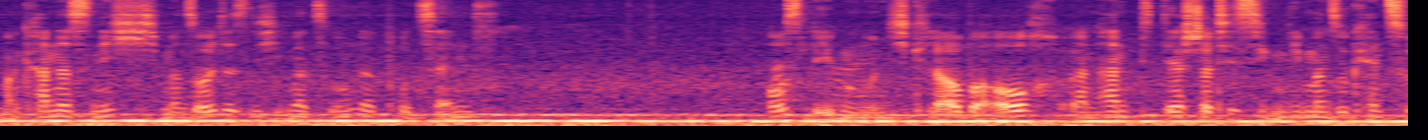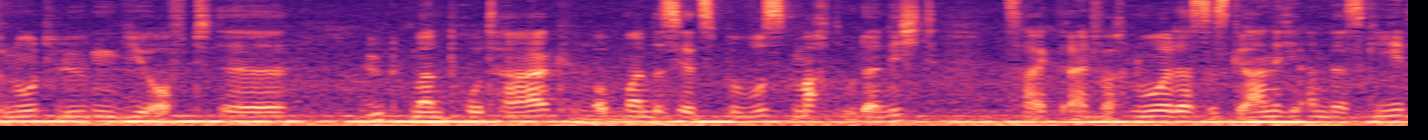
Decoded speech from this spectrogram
man kann es nicht, man sollte es nicht immer zu 100 Prozent ausleben. Und ich glaube auch anhand der Statistiken, die man so kennt, zu Notlügen, wie oft äh, lügt man pro Tag, ob man das jetzt bewusst macht oder nicht, zeigt einfach nur, dass es gar nicht anders geht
